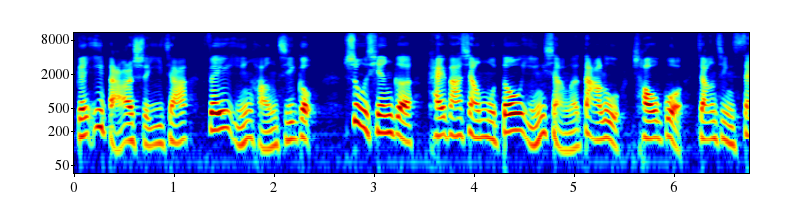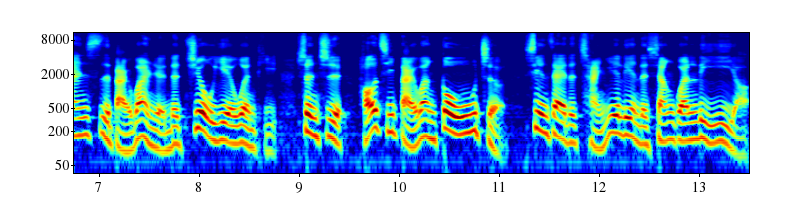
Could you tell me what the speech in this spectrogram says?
跟一百二十一家非银行机构。数千个开发项目都影响了大陆超过将近三四百万人的就业问题，甚至好几百万购屋者现在的产业链的相关利益啊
